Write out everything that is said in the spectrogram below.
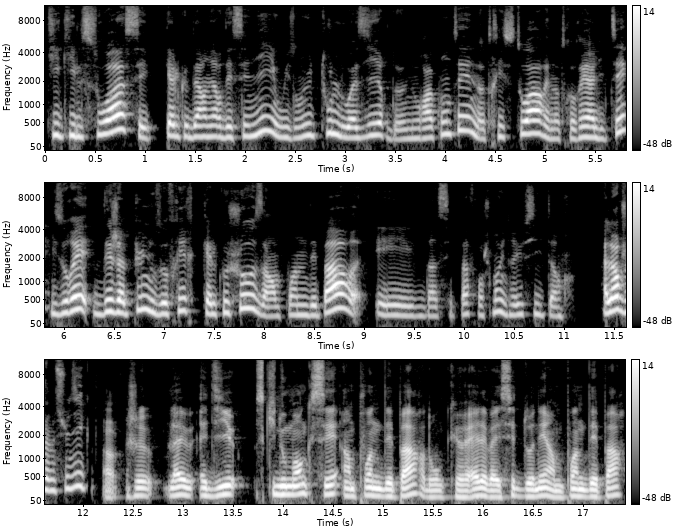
qui qu'ils soient, ces quelques dernières décennies où ils ont eu tout le loisir de nous raconter notre histoire et notre réalité, ils auraient déjà pu nous offrir quelque chose à un point de départ, et ben c'est pas franchement une réussite. Hein. Alors je me suis dit... Là, elle dit, ce qui nous manque, c'est un point de départ, donc euh, elle, elle va essayer de donner un point de départ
